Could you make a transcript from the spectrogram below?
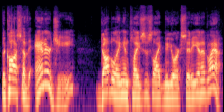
The cost of energy doubling in places like New York City and Atlanta.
